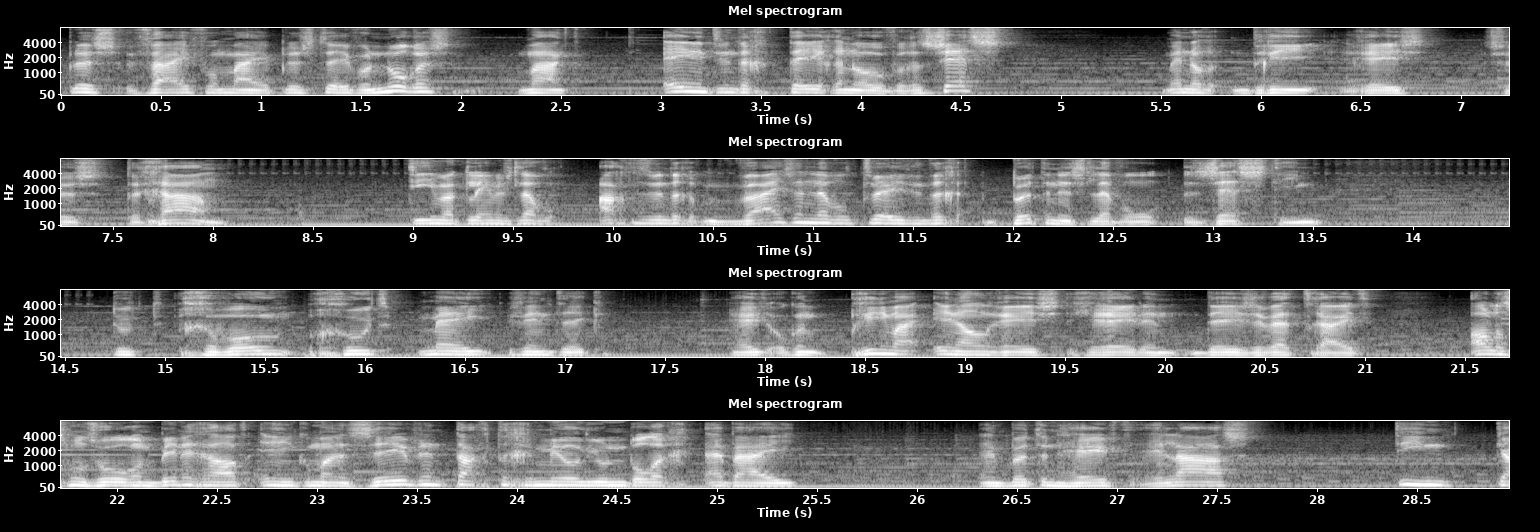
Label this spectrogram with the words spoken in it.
Plus 5 voor mij, plus 2 voor Norris. Maakt 21 tegenover 6. Met nog 3 races te gaan. Team Acclaim is level 28, wij zijn level 22, Button is level 16. Doet gewoon goed mee, vind ik. Heeft ook een prima inhaalrace gereden deze wedstrijd. Alle sponsoren binnengehaald, 1,87 miljoen dollar erbij. En Button heeft helaas 10k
